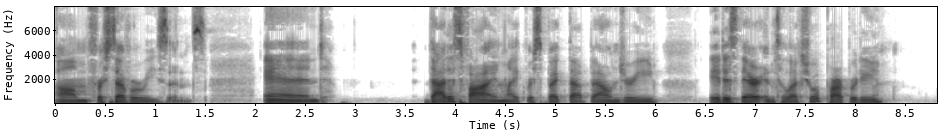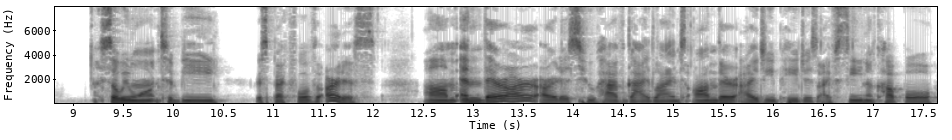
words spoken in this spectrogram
um, for several reasons. And that is fine. Like, respect that boundary. It is their intellectual property. So we want to be respectful of the artists. Um, and there are artists who have guidelines on their IG pages. I've seen a couple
